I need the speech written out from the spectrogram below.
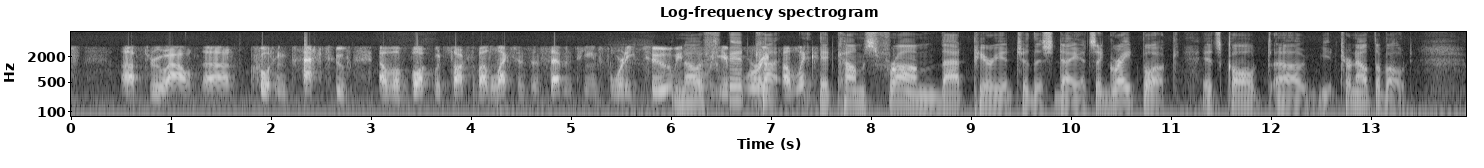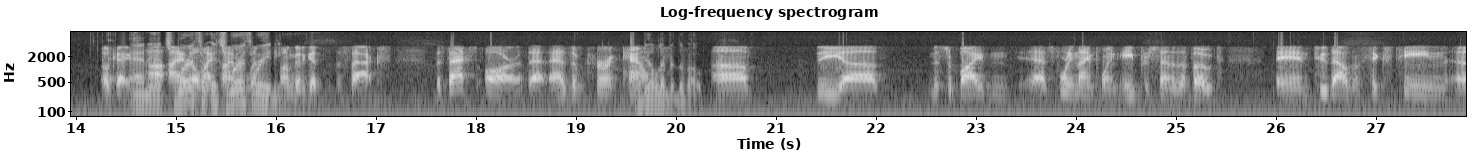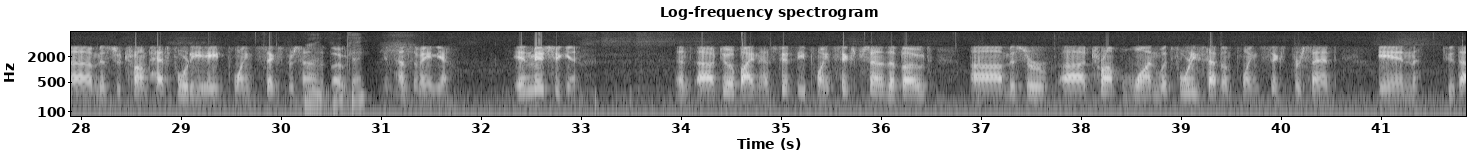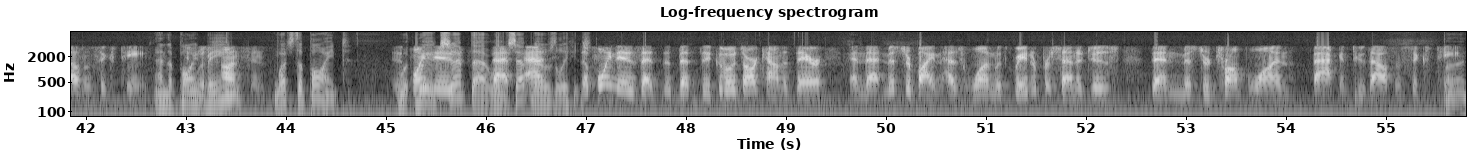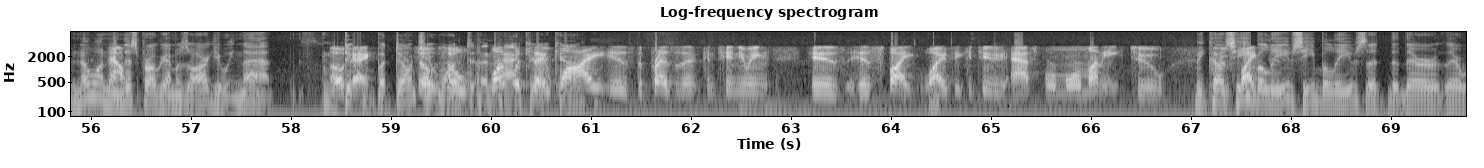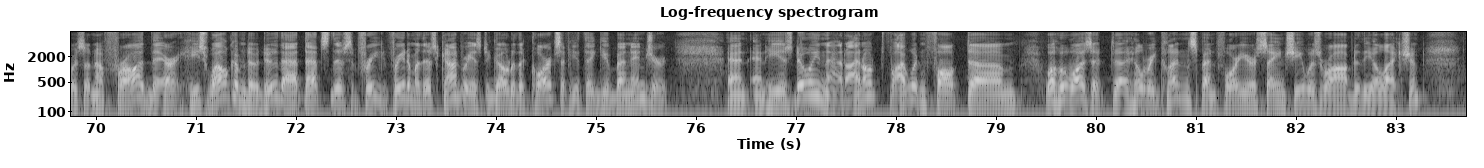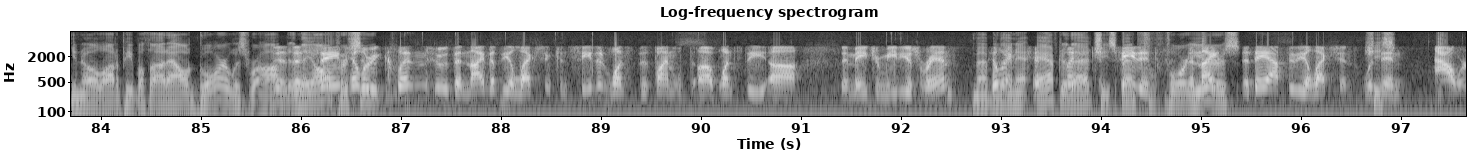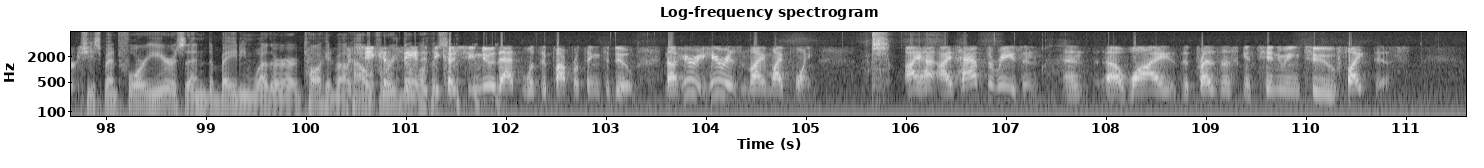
uh, threw out, uh, quoting back to of a book which talks about elections in 1742 before no, we even were a co- republic. it comes from that period to this day. It's a great book. It's called uh, "Turn Out the Vote." Okay, and it's worth- it's worth limited, reading. So I'm going to get to the facts. The facts are that as of current They count, delivered the vote. Um, the uh, Mr. Biden has 49.8 percent of the vote. In 2016, uh, Mr. Trump had 48.6 percent of the vote okay. in Pennsylvania. In Michigan, and, uh, Joe Biden has 50.6 percent of the vote. Uh, Mr. Uh, Trump won with 47.6 percent in 2016. And the point in being, what's the point? the point we accept that. We accept at- those leads. The point is that the, that the votes are counted there, and that Mr. Biden has won with greater percentages than Mr. Trump won back in 2016. Uh, no one now, in this program is arguing that. Okay, but don't so, you want so an one would say, count? why is the president continuing his his fight? Why is he continuing to ask for more money to? Because he believes he believes that, that there there was enough fraud there. He's welcome to do that. That's this free, freedom of this country is to go to the courts if you think you've been injured, and and he is doing that. I don't. I wouldn't fault. Um, well, who was it? Uh, Hillary Clinton spent four years saying she was robbed of the election. You know, a lot of people thought Al Gore was robbed, the, and the they all pursued. Hillary Clinton, who the night of the election conceded once the final, uh, once the uh, the major media's were in. But Hillary then Clinton after that, she spent four the night- years- the day after the election, within hours. She spent four years then debating whether or talking about but how she rigged it was. because she knew that was the proper thing to do. Now, here here is my my point. I, ha- I have the reason and uh, why the president's continuing to fight this.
